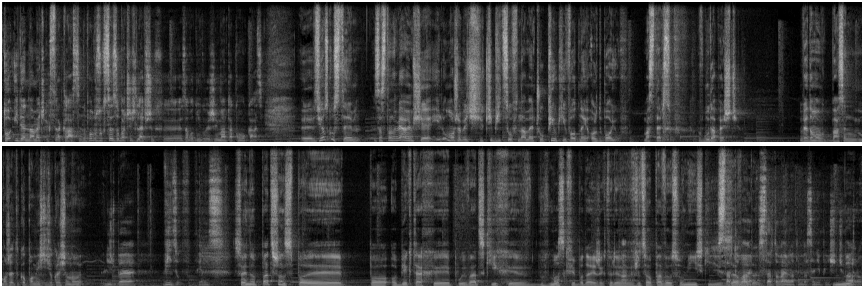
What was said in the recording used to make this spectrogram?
to idę na mecz ekstraklasy. No po prostu chcę zobaczyć lepszych e, zawodników, jeżeli mam taką okazję. E, W związku z tym zastanawiałem się, ilu może być kibiców na meczu piłki wodnej Old Boyów, Mastersów w Budapeszcie. Wiadomo, basen może tylko pomieścić określoną liczbę widzów, więc Słuchaj, no patrząc po, po obiektach y, pływackich y, w Moskwie bodajże, które wrzucał Paweł Słomiński z Startowałem, zawodu. startowałem na tym basenie 50 No,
